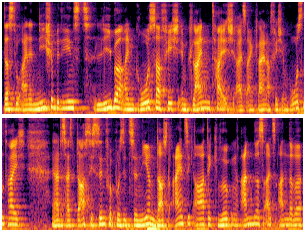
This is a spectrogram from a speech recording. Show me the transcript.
dass du eine Nische bedienst. Lieber ein großer Fisch im kleinen Teich als ein kleiner Fisch im großen Teich. Ja, das heißt, du darfst dich sinnvoll positionieren, du darfst einzigartig wirken, anders als andere.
